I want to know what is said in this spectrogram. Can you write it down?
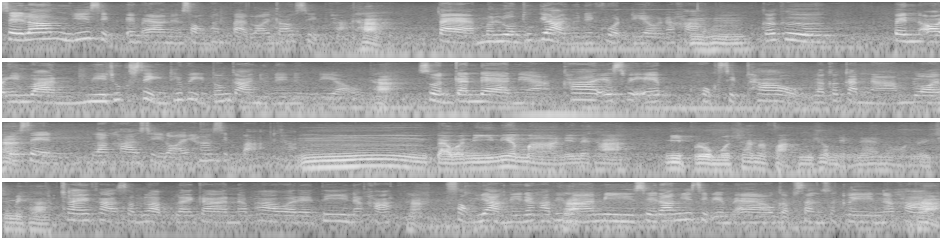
เซรั่ม 20 ml เนี่ย 2,890 ค่ะ ค่ะ แต่มันรวมทุกอย่างอยู่ในขวดเดียวนะคะ อือฮึ ก็คือเป็น all in one มีทุกสิ่งที่ผู้หญิงต้องการอยู่ในหนึ่งเดียว ค่ะ ส่วนกันแดดเนี่ย ค่า SPF 60 เท่า แล้วก็กันน้ำ100%ราคา 450 บาทค่ะ อืม แต่วันนี้เนี่ยมาเนี่ยนะคะ มีโปรโมชั่นมาฝากคุณผู้ชมอย่างแน่นอนเลยใช่ไหมคะ ใช่ค่ะสำหรับรายการนภาวาไรตี้นะคะค่ะสองอย่างนี้นะคะ พี่ค่ะม้ามีเซรั่ม 20 ml กับซันสกรีนนะคะค่ะ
